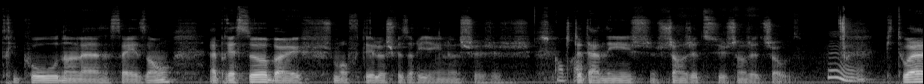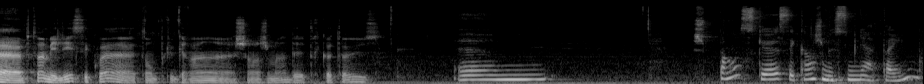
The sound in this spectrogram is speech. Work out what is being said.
tricot dans la saison, après ça, ben, je m'en foutais, là, je faisais rien, là. Je, je, je-. J'étais tanné, je, changeais de, je changeais de choses. Hmm. Puis toi, euh, puis toi, Amélie, c'est quoi euh, ton plus grand euh, changement de tricoteuse? Euh, je pense que c'est quand je me suis mis à teindre.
